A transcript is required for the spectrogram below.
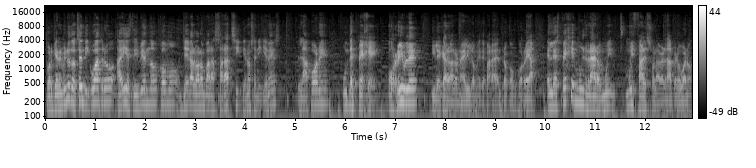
Porque en el minuto 84, ahí estáis viendo cómo llega el balón para Sarachi, que no sé ni quién es, la pone, un despeje horrible, y le cae el balón a él y lo mete para adentro con Correa. El despeje muy raro, muy, muy falso, la verdad, pero bueno.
